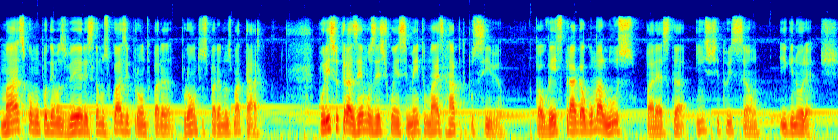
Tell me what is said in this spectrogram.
Mas, como podemos ver, estamos quase pronto para, prontos para nos matar. Por isso trazemos este conhecimento o mais rápido possível. Talvez traga alguma luz para esta instituição ignorante.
